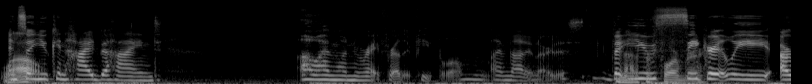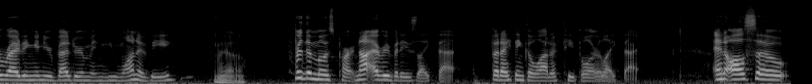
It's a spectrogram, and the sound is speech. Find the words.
Wow. And so you can hide behind oh, I'm going to write for other people. I'm not an artist. But not you secretly are writing in your bedroom and you want to be. Yeah. For the most part. Not everybody's like that. But I think a lot of people are like that. And uh, also,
